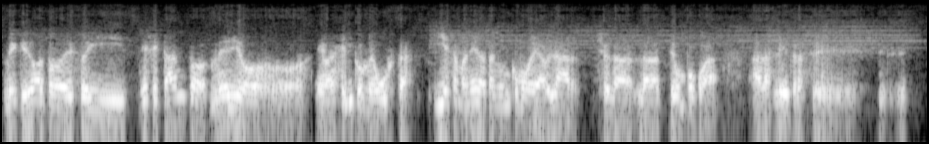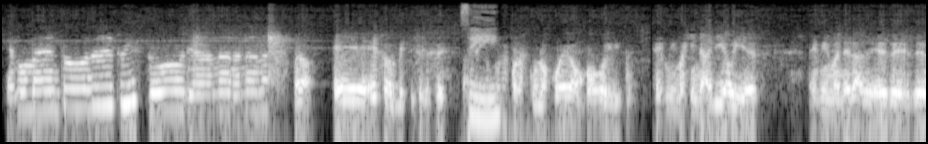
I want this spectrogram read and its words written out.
me quedó todo eso y ese canto medio evangélico me gusta. Y esa manera también como de hablar, yo la, la adapté un poco a, a las letras. Eh, es momento de tu historia, na, na, na, na. Bueno, eh, eso, viste, yo qué sé. Sí. Son cosas con las que uno juega un poco y es mi imaginario y es, es mi manera de, de, de,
